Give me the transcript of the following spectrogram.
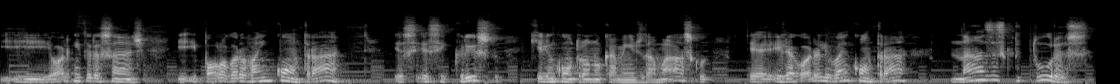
e olha que interessante. E, Paulo agora vai encontrar esse, esse, Cristo que ele encontrou no caminho de Damasco. É, ele agora ele vai encontrar nas Escrituras.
